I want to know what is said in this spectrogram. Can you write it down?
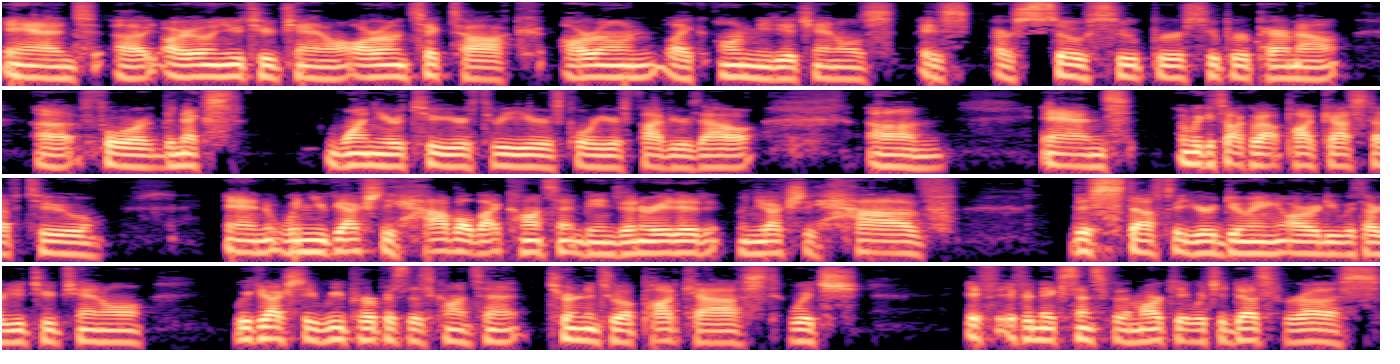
and uh, our own YouTube channel, our own TikTok, our own like own media channels is are so super super paramount uh, for the next one year, two year, three years, four years, five years out. Um, and and we could talk about podcast stuff too. And when you actually have all that content being generated, when you actually have this stuff that you're doing already with our YouTube channel, we could actually repurpose this content, turn it into a podcast, which if, if it makes sense for the market, which it does for us,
